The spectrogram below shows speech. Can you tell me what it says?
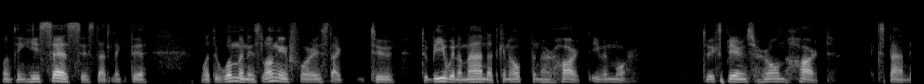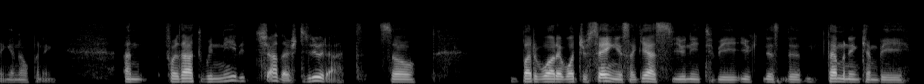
one thing he says is that like the what the woman is longing for is like to to be with a man that can open her heart even more, to experience her own heart expanding and opening. And for that we need each other to do that. So but what what you're saying is I guess you need to be you the, the feminine can be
